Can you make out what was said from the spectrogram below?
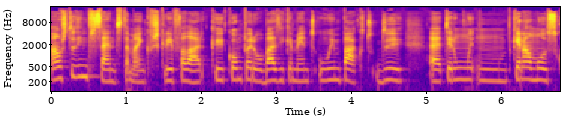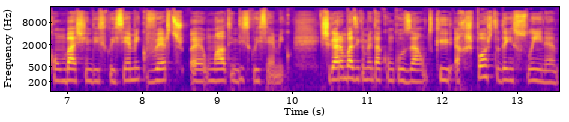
Há um estudo interessante também que vos queria falar que comparou basicamente o impacto impacto de uh, ter um, um, pequeno almoço com um baixo índice glicémico versus uh, um alto índice glicémico. Chegaram basicamente à conclusão de que a resposta da insulina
